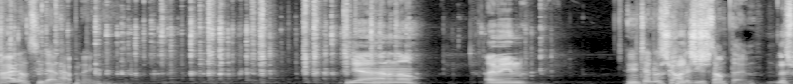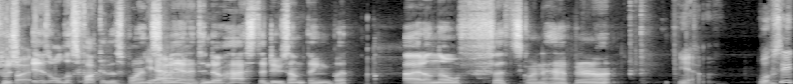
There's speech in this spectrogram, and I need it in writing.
I don't see that happening. Yeah, I don't know. I mean, Nintendo's got to do something. the Switch But- is old as fuck at this point, so Yeah. yeah, Nintendo has to do something, but I don't know if that's going to happen or not. Yeah. We'll see.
